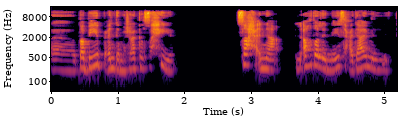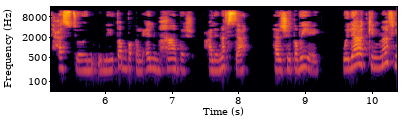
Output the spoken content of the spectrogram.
آه، طبيب عنده مشاكل صحية. صح أن الأفضل أنه يسعى دائما للتحسن وأنه يطبق العلم هذا على نفسه هذا شيء طبيعي. ولكن ما في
